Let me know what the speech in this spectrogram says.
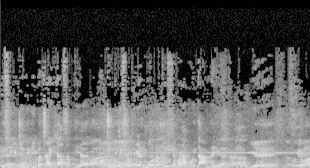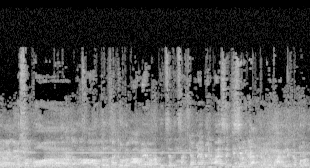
किसी की ज़िंदगी बचाई जा सकती है और ज़िंदगी सबकी अनमोल है तो इससे बड़ा कोई दान नहीं है। ये मैं सबको आह्वान करूँगा कि वो लोग आवे और अधिक से अधिक संख्या में ऐसे किसी भी कार्यक्रम में भाग लेकर ब्लड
